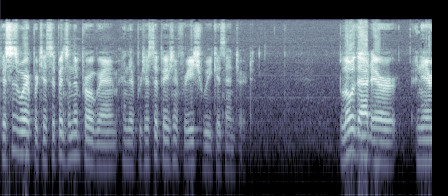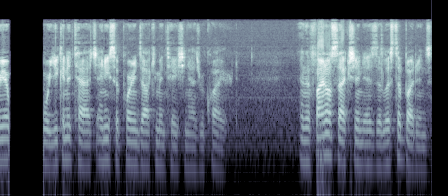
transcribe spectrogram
This is where participants in the program and their participation for each week is entered. Below that are an area where you can attach any supporting documentation as required. And the final section is the list of buttons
